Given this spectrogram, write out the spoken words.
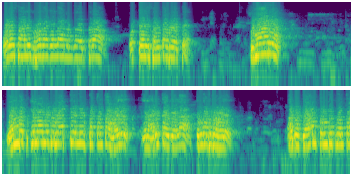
ಒಳ್ಳೆ ಸಾಲಿಗೆ ಹೋದಾಗೆಲ್ಲ ನಮ್ಗೆ ಒಂಥರ ಹೊಟ್ಟೆಯಲ್ಲಿ ಸಂಕಟ ಬೀಳುತ್ತೆ. ಸುಮಾರು ಎಂಬತ್ತು ಕಿಲೋಮೀಟರ್ ವ್ಯಾಪ್ತಿಯಲ್ಲಿ ಇರ್ತಕ್ಕಂತ ಹೊಳೆ, ಏನು ಹರಿತಾ ಇದೆಯಲ್ಲ, ತುಂಗಭದ್ರ ಹೊಳೆ, ಅದು ಡ್ಯಾಮ್ ತುಂಬಿದ ನಂತರ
